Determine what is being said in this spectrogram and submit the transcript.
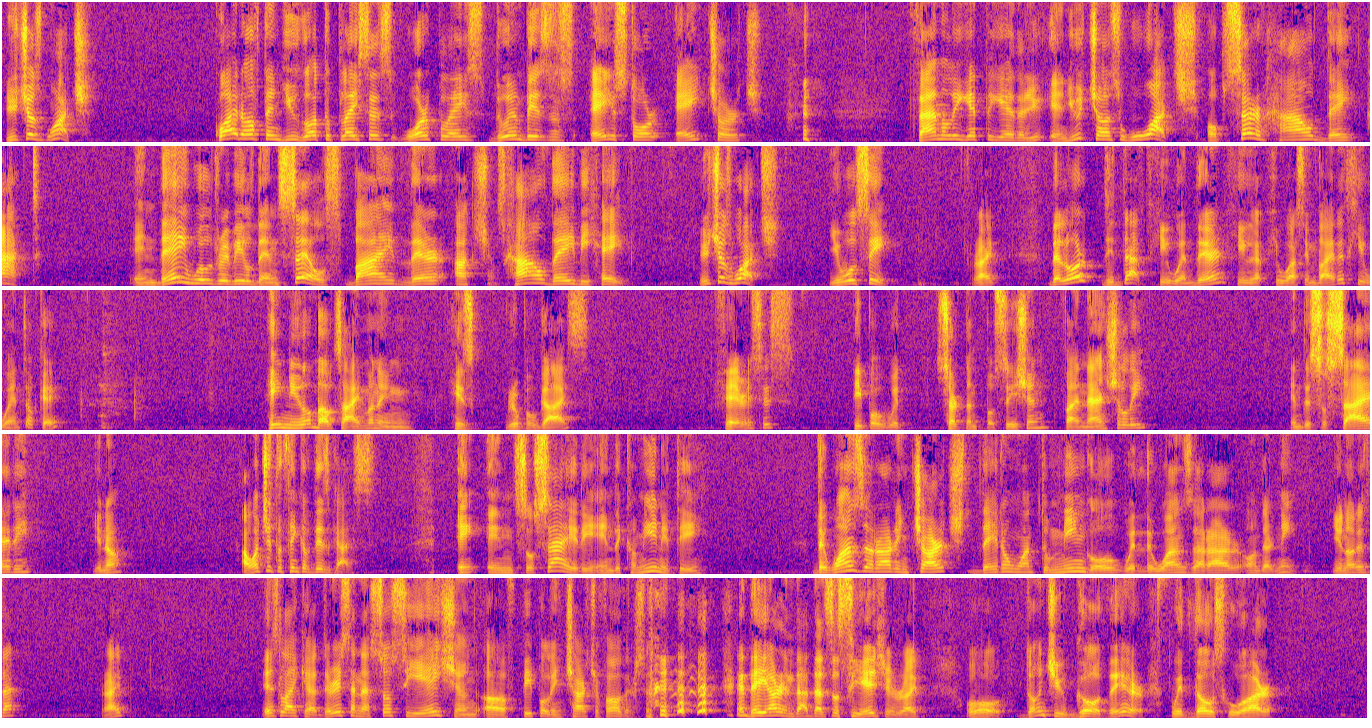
You just watch. Quite often, you go to places, workplace, doing business, a store, a church, family get together, and you just watch, observe how they act. And they will reveal themselves by their actions, how they behave. You just watch, you will see, right? The Lord did that. He went there, he, he was invited, he went, okay. He knew about Simon and his group of guys, Pharisees, people with certain position financially in the society, you know. I want you to think of these guys. In, in society, in the community, the ones that are in charge, they don't want to mingle with the ones that are underneath. You notice that? Right? It's like a, there is an association of people in charge of others. and they are in that association, right? Oh, don't you go there with those who are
